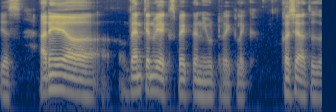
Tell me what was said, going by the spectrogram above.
येस आनी when can we expect a new track like कशें आहा तुजो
